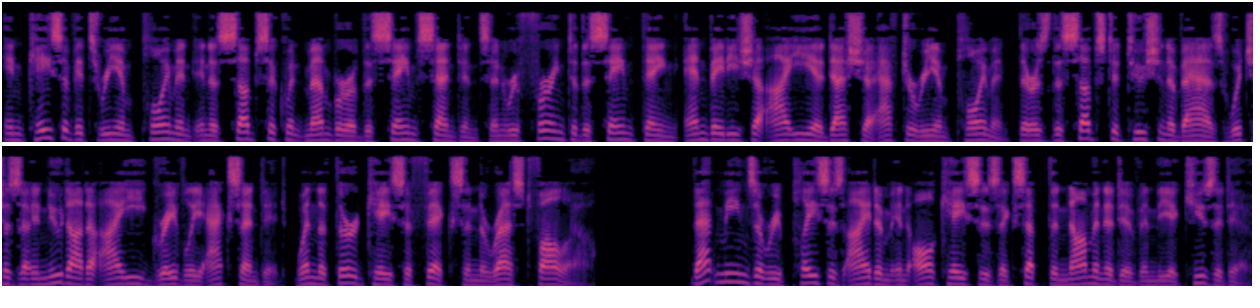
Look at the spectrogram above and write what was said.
in case of its re-employment in a subsequent member of the same sentence and referring to the same thing i.e. adesha after re-employment there is the substitution of as which is a anudata i.e. gravely accented, when the third case affix and the rest follow. That means a replaces idam in all cases except the nominative and the accusative.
